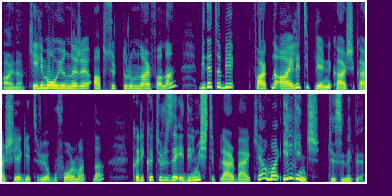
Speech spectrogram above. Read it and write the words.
Aynen. kelime oyunları, absürt durumlar falan. Bir de tabii farklı aile tiplerini karşı karşıya getiriyor bu formatla. Karikatürize edilmiş tipler belki ama ilginç. Kesinlikle.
